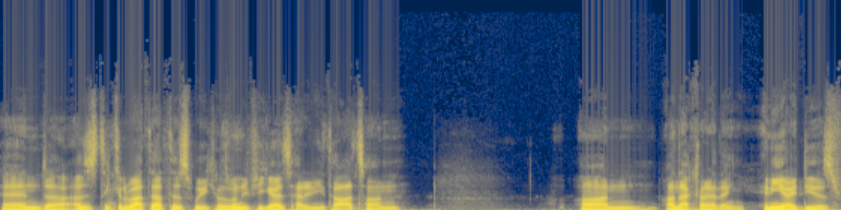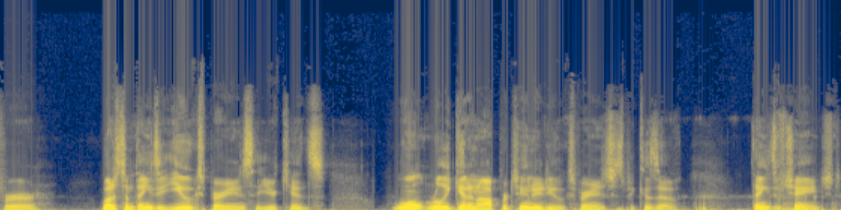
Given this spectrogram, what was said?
And uh, I was thinking about that this week. I was wondering if you guys had any thoughts on on on that kind of thing. Any ideas for what are some things that you experience that your kids won't really get an opportunity to experience just because of things have changed?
